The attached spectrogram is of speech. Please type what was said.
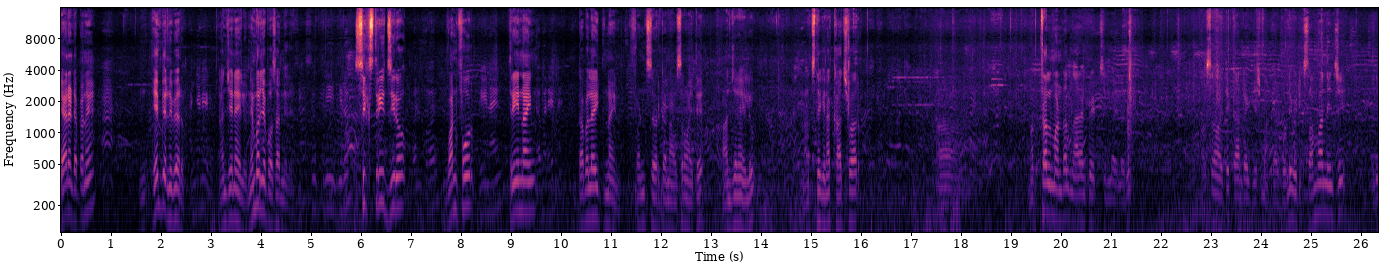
గ్యారంటీ పని ఏం పేరు నీ పేరు? అంజనేయులు నెంబర్ చెప్పు సార్ నీది. Six three zero one four three nine double eight nine. Funds ఎవరికైనా అవసరం అయితే ఆంజనేయులు నచ్చదగిన కాచ్వార్ ఆ, మక్తల్ మండల్ నారాయణపేట జిల్లా ఇల్లది. అవసరం అయితే కాంటాక్ట్ చేసి మాట్లాడుకోండి. వీటికి సంబంధించి ఇది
